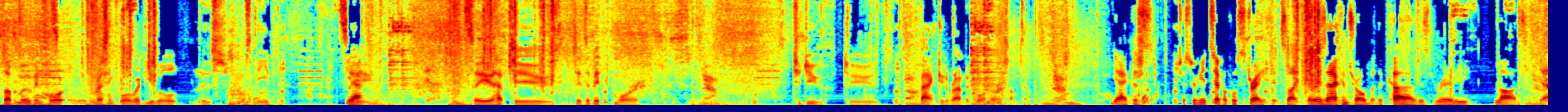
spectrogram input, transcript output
stop moving for pressing forward, you will lose speed. So Yeah. You, so you have to. It's a bit more to do to bank around the corner or something. Yeah, because just with your typical straight, it's like there is air control, but the curve is really large. Yeah.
